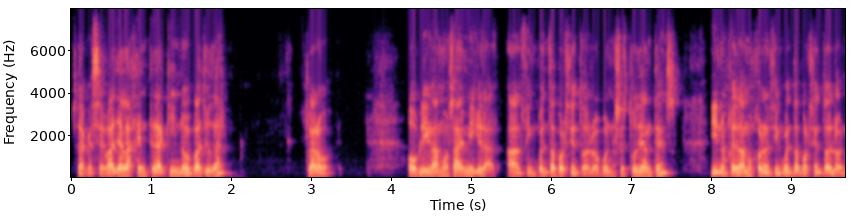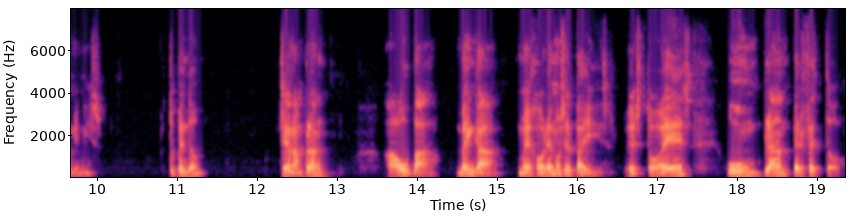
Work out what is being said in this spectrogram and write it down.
O sea, que se vaya la gente de aquí nos va a ayudar. Claro, obligamos a emigrar al 50% de los buenos estudiantes y nos quedamos con el 50% de los ninis. Estupendo. Qué gran plan. ¡Aupa! Venga, mejoremos el país. Esto es un plan perfecto.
